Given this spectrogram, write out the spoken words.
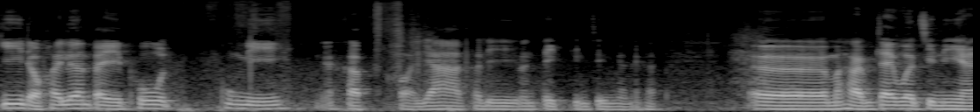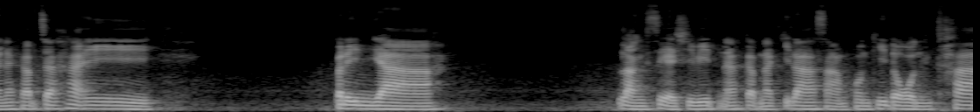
กี้เดี๋ยวค่อยเลื่อนไปพูดพรุ่งนี้นะครับ ขออนุญาตพอดีมันติดจริงๆกันนะครับเอ่อมหาวิทยาลัยเวอร์จิเนียนะครับ จะให้ปริญญา หลังเสียชีวิตนะกับนักกีฬา 3 คนที่โดนฆ่า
